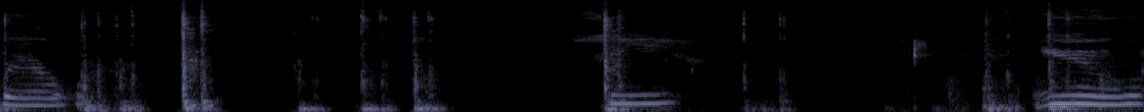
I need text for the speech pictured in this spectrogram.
will see you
